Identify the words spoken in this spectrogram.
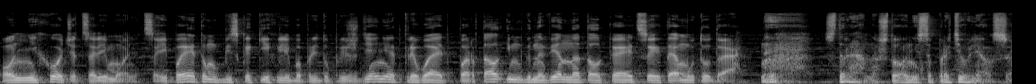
Он не хочет церемониться и поэтому без каких-либо предупреждений открывает портал и мгновенно толкает Сайтаму туда. Странно, что он не сопротивлялся.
